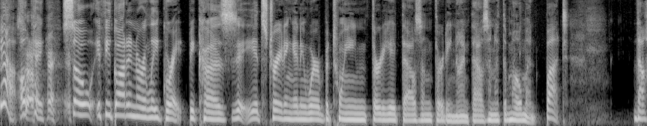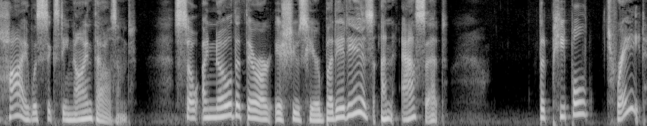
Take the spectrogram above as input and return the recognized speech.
Yeah. Okay. so if you got in early, great, because it's trading anywhere between 38,000, 39,000 at the moment. But the high was 69,000. So I know that there are issues here, but it is an asset that people trade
